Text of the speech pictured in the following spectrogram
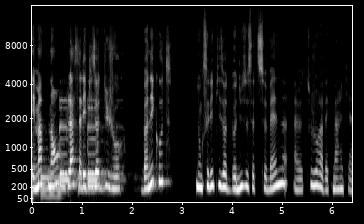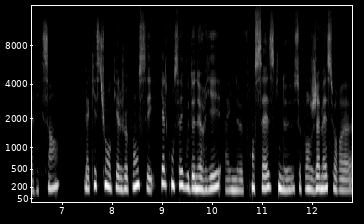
Et maintenant, place à l'épisode du jour. Bonne écoute Donc c'est l'épisode bonus de cette semaine, euh, toujours avec Marie-Pierre Rixin. La question auquel je pense, c'est quel conseil vous donneriez à une Française qui ne se penche jamais sur euh,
